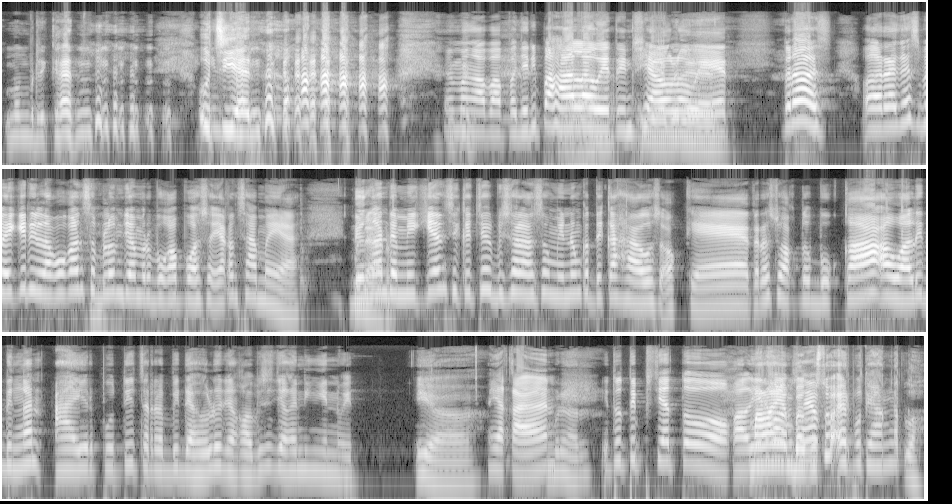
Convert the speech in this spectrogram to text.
memberikan ujian. Emang gak apa-apa. Jadi pahala wit insya Iya, wit. Terus olahraga sebaiknya dilakukan sebelum jam berbuka puasa ya kan sama ya. Dengan Benar. demikian si kecil bisa langsung minum ketika haus. Oke. Terus waktu buka awali dengan air putih terlebih dahulu dan kalau bisa jangan dingin wit. Iya. Ya kan? Benar. Itu tipsnya tuh. Kalian Malah kalau yang bagus misalnya- tuh air putih hangat loh.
